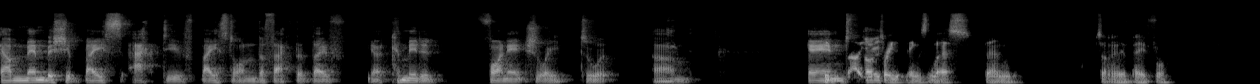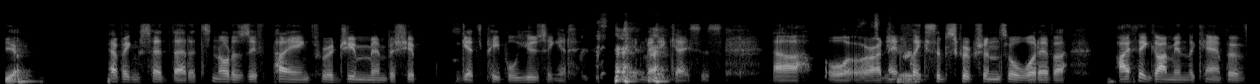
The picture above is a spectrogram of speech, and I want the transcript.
our membership base active based on the fact that they've you know, committed financially to it. Um, and those, free things less than something they paid for. yeah, Having said that, it's not as if paying for a gym membership gets people using it in many cases, uh, or, or our True. Netflix subscriptions or whatever. I think I'm in the camp of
